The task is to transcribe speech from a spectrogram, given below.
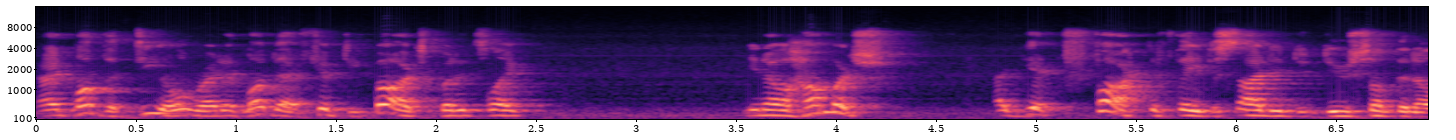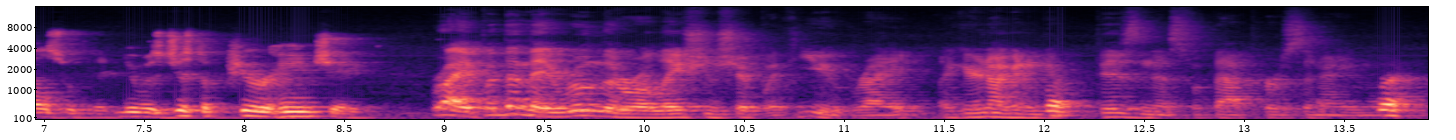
I'd love the deal, right? I'd love to have fifty bucks, but it's like, you know, how much I'd get fucked if they decided to do something else with it and it was just a pure handshake. Right, but then they ruin the relationship with you, right? Like you're not going to do right. business with that person anymore. Right.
